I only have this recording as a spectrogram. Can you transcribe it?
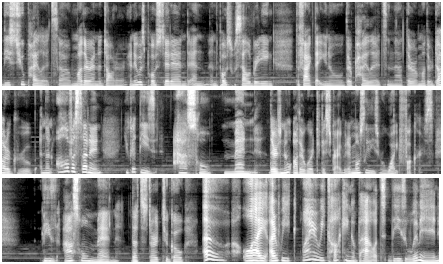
these two pilots, a mother and a daughter, and it was posted and and and the post was celebrating the fact that you know they're pilots and that they're a mother-daughter group, and then all of a sudden you get these asshole men. There's no other word to describe it, and mostly these are white fuckers. These asshole men that start to go, Oh, why are we why are we talking about these women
